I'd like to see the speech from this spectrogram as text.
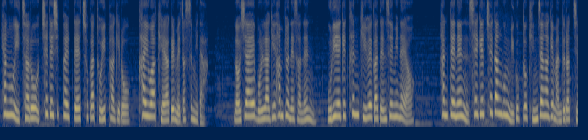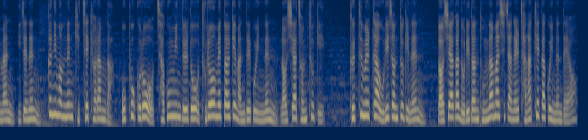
향후 2차로 최대 18대 추가 도입하기로 카이와 계약을 맺었습니다. 러시아의 몰락이 한편에서는 우리에게 큰 기회가 된 셈이네요. 한때는 세계 최강국 미국도 긴장하게 만들었지만 이제는 끊임없는 기체 결함과 오폭으로 자국민들도 두려움에 떨게 만들고 있는 러시아 전투기. 그 틈을 타 우리 전투기는 러시아가 노리던 동남아 시장을 장악해 가고 있는데요.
